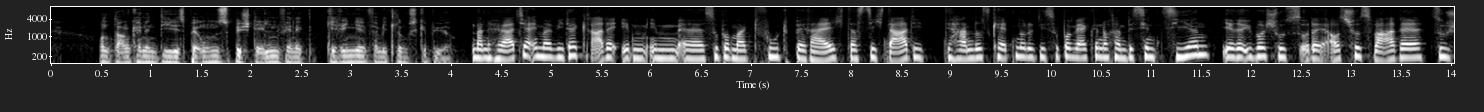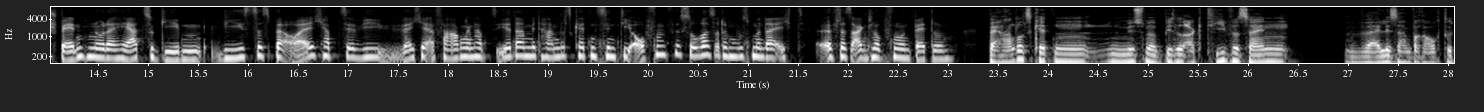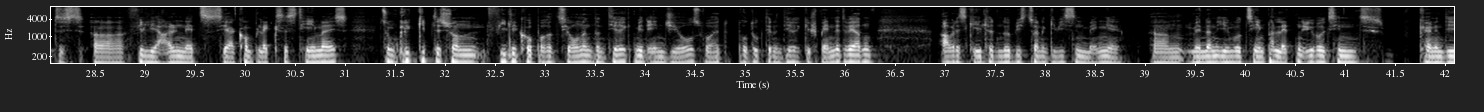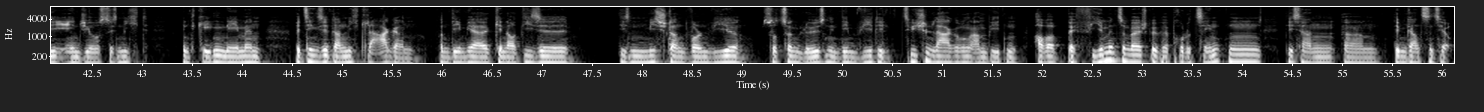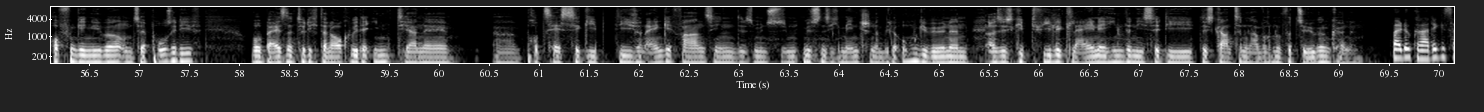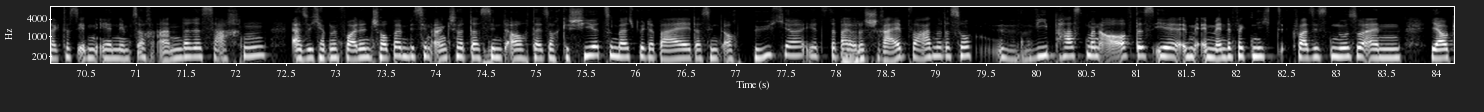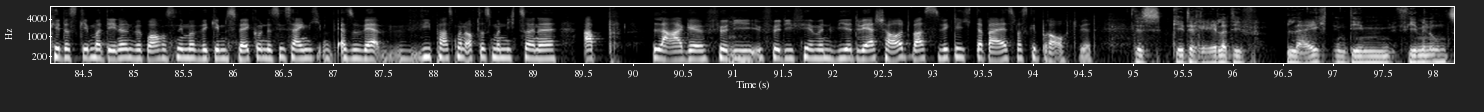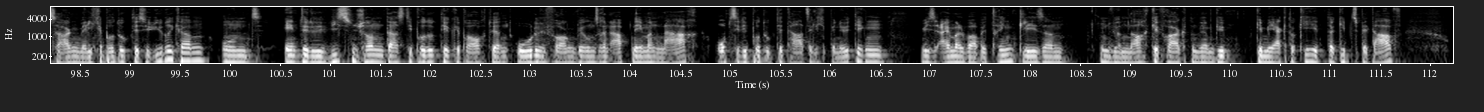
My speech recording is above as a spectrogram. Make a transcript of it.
und dann können die das bei uns bestellen für eine geringe Vermittlungsgebühr. Man hört ja immer wieder, gerade eben im äh, Supermarkt-Food-Bereich, dass sich da die, die, Handelsketten oder die Supermärkte noch ein bisschen zieren, ihre Überschuss- oder Ausschussware zu spenden oder herzugeben. Wie ist das bei euch? Habt ihr, wie, welche Erfahrungen habt ihr da mit Handelsketten? Sind die offen für sowas oder muss man da echt öfters anklopfen und betteln? Bei Handelsketten müssen wir ein bisschen aktiver sein weil es einfach auch durch das äh, Filialnetz sehr komplexes Thema ist. Zum Glück gibt es schon viele Kooperationen dann direkt mit NGOs, wo halt Produkte dann direkt gespendet werden. Aber das gilt halt nur bis zu einer gewissen Menge. Ähm, wenn dann irgendwo zehn Paletten übrig sind, können die NGOs das nicht entgegennehmen, beziehungsweise dann nicht lagern. Von dem her genau diese, diesen Missstand wollen wir sozusagen lösen, indem wir die Zwischenlagerung anbieten. Aber bei Firmen zum Beispiel, bei Produzenten, die sind ähm, dem Ganzen sehr offen gegenüber und sehr positiv, wobei es natürlich dann auch wieder interne äh, Prozesse gibt, die schon eingefahren sind. Das müssen, müssen sich Menschen dann wieder umgewöhnen. Also es gibt viele kleine Hindernisse, die das Ganze dann einfach nur verzögern können weil du gerade gesagt hast, ihr, ihr nehmt auch andere Sachen. Also ich habe mir vorhin den Shop ein bisschen angeschaut, da sind auch, da ist auch Geschirr zum Beispiel dabei, da sind auch Bücher jetzt dabei mhm. oder Schreibwaren oder so. Wie passt man auf, dass ihr im, im Endeffekt nicht quasi nur so ein, ja okay, das geben wir denen, wir brauchen es nicht mehr, wir geben es weg und es ist eigentlich, also wer, wie passt man auf, dass man nicht so eine Ab Lage für die, mhm. für die Firmen wird. Wer schaut, was wirklich dabei ist, was gebraucht wird? Das geht relativ leicht, indem Firmen uns sagen, welche Produkte sie übrig haben und entweder wir wissen schon, dass die Produkte gebraucht werden oder wir fragen bei unseren Abnehmern nach, ob sie die Produkte tatsächlich benötigen, wie es einmal war bei Trinkgläsern und wir haben nachgefragt und wir haben ge gemerkt, okay, da gibt's Bedarf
